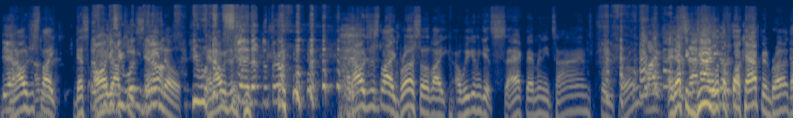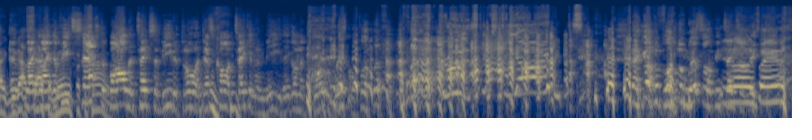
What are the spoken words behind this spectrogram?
Yeah, and I was just mean, like, "That's That's all y'all he keep saying though." He wouldn't I was just- stand up to throw. And I was just like, "Bro, so like, are we gonna get sacked that many times before you throw?" like, And that's that indeed what the fuck happened, bro. Like we got like, sacked like if he snaps the ball and takes a knee to throw it, that's called taking a knee. They're gonna throw the whistle. Threw it 60 yards. They're gonna blow the whistle if he You takes know what. I'm saying?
